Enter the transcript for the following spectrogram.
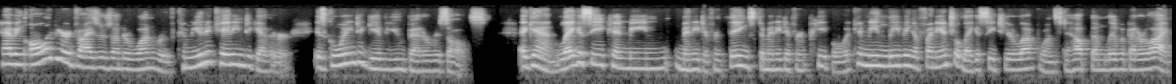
Having all of your advisors under one roof communicating together is going to give you better results. Again, legacy can mean many different things to many different people. It can mean leaving a financial legacy to your loved ones to help them live a better life,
